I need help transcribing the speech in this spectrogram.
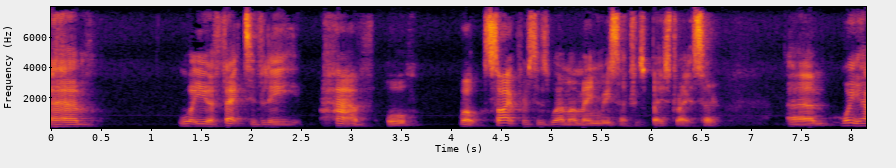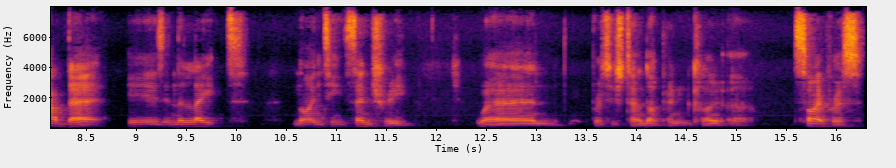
um, what you effectively have, or well, Cyprus is where my main research was based, right? So um, what you have there is in the late 19th century when British turned up in uh, Cyprus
